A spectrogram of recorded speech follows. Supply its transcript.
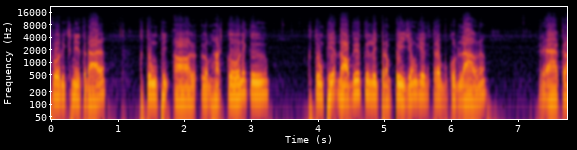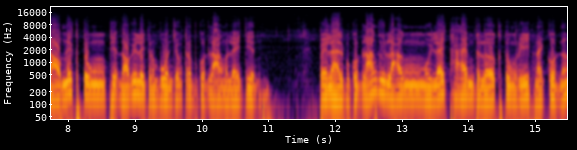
ធ្វើដូចគ្នាដដែលខ្ទង់លំហាត់គោនេះគឺ ខ្ទង់ភាគ10វាគឺលេខ7អញ្ចឹងយើងត្រូវប្រគុតឡើងណារីឯក្រោមនេះខ្ទង់ភាគ10វាលេខ9អញ្ចឹងត្រូវប្រគុតឡើងមួយលេខទៀតពេលដែលប្រគុតឡើងគឺឡើងមួយលេខថែមទៅលើខ្ទង់រីផ្នែកគុតណា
